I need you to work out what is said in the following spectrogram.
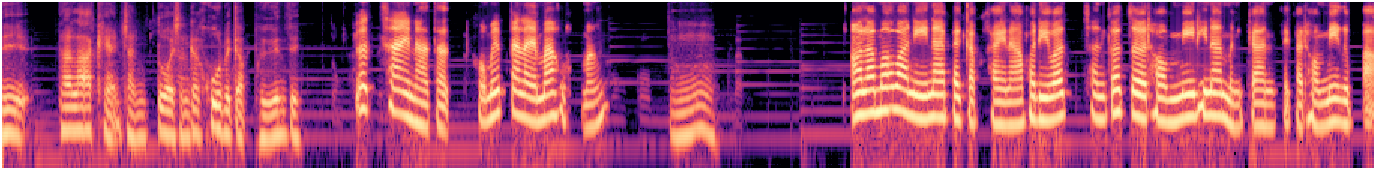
นี่ถ้าลากแขนฉันตัวฉันก็คูดไปกับพื้นสิ ก็ใช่นะแต่คงไม่เป็นไรมากหรอกมั้ง อืม อ๋อแล้วเมื่อวานนี้นายไปกับใครนะ พอดีว่าฉันก็เจอทอมมี่ที่นั่นเหมือนกันไปกับทอมมี่หรือเปล่า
